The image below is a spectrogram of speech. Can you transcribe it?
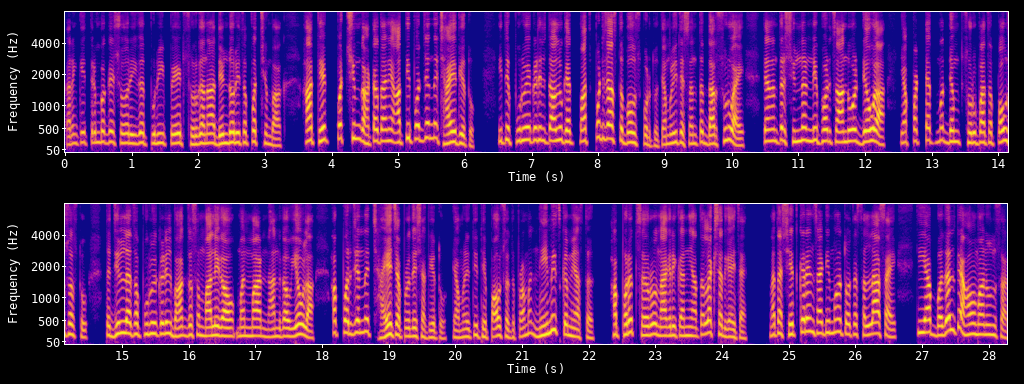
कारण की त्र्यंबकेश्वर इगतपुरी पेठ सुरगाणा दिंडोरीचा पश्चिम भाग हा थेट पश्चिम घाटात आणि अतिपर्जन्य छायेत येतो. इथे पूर्वेकडील तालुक्यात पाचपट जास्त पाऊस पडतो. त्यामुळे इथे संततधार सुरू आहे. त्यानंतर सिन्नर निफड चांदवड देवळा या पट्ट्यात मध्यम स्वरूपाचा पाऊस असतो. तर जिल्ह्याचा पूर्वेकडील भाग जसं मालेगाव मनमाड नांदगाव येवला हा पर्जन्य छायेच्या प्रदेशात येतो. त्यामुळे तिथे पावसाचं प्रमाण नेहमीच कमी असतं. हा फरक सर्व नागरिकांनी आता लक्षात घ्यायचा आहे. आता शेतकऱ्यांसाठी महत्त्वाचा सल्ला असा आहे की या बदलत्या हवामानानुसार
